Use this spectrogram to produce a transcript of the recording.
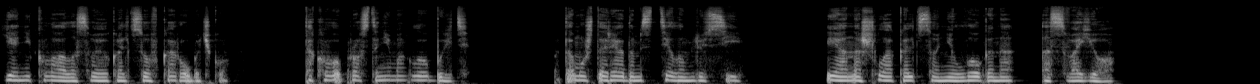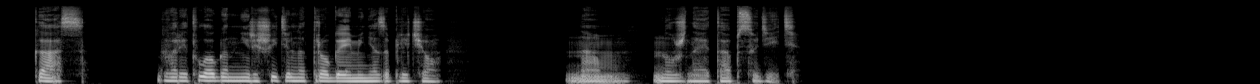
я не клала свое кольцо в коробочку. Такого просто не могло быть потому что рядом с телом Люси я нашла кольцо не Логана, а свое. «Касс», — говорит Логан, нерешительно трогая меня за плечо, — «нам нужно это обсудить».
